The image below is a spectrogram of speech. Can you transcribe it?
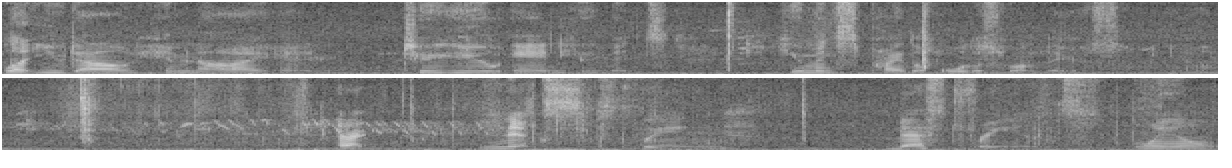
Let You Down, Him and I, and To You, and Humans. Humans is probably the oldest one there, so, yeah. Alright. Next thing. Best friends. Well,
